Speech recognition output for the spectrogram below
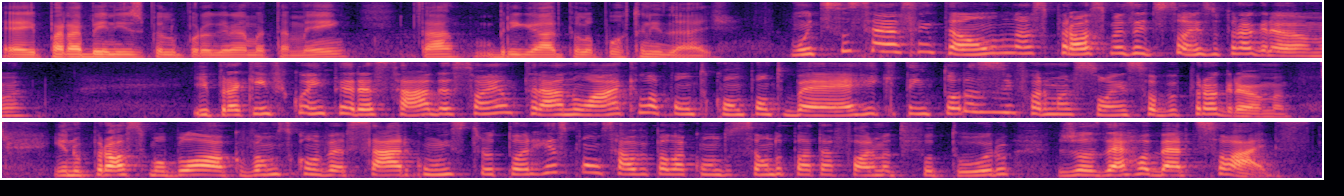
é, e parabenizo pelo programa também, tá? Obrigado pela oportunidade. Muito sucesso, então, nas próximas edições do programa. E para quem ficou interessado, é só entrar no aquila.com.br que tem todas as informações sobre o programa. E no próximo bloco, vamos conversar com o instrutor responsável pela condução do Plataforma do Futuro, José Roberto Soares.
